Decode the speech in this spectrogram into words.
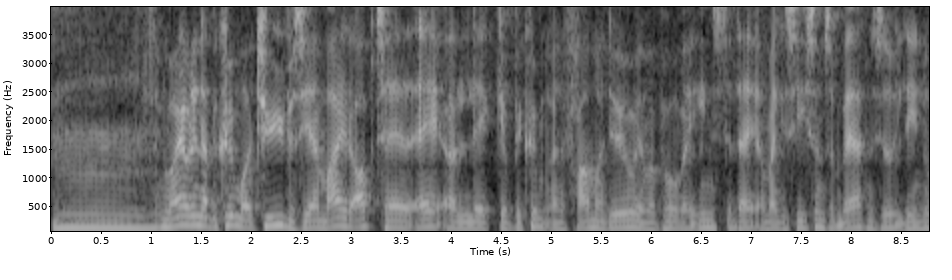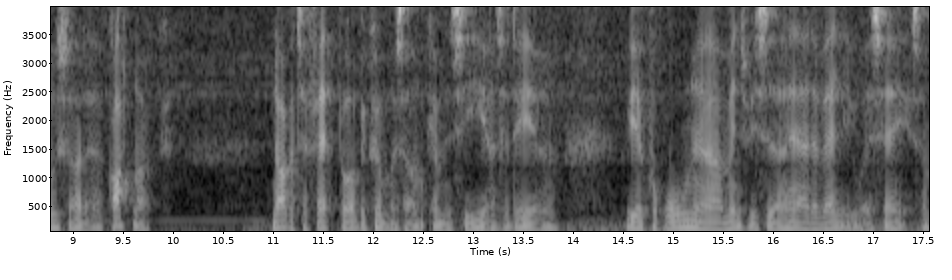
Hmm, Altså, nu er jeg jo den der bekymrede type, så jeg er meget optaget af at lægge bekymringerne frem, og det øver jeg mig på hver eneste dag. Og man kan sige, sådan som verden ser ud lige nu, så er der godt nok nok at tage fat på og bekymre sig om, kan man sige. Altså det er via corona, og mens vi sidder her, er der valg i USA, som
